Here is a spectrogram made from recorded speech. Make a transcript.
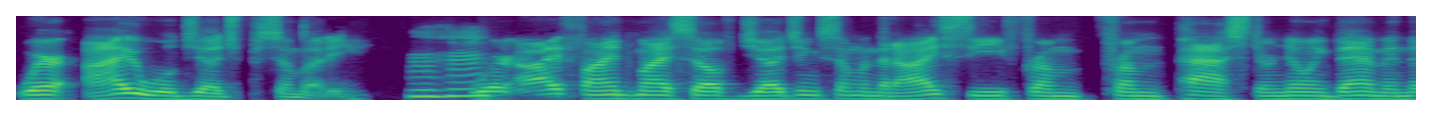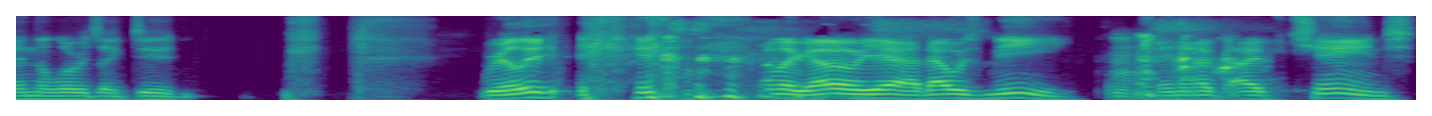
where I will judge somebody, Mhm. where I find myself judging someone that I see from from past or knowing them, and then the Lord's like, dude, really? I'm like, oh yeah, that was me, and I've I've changed.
